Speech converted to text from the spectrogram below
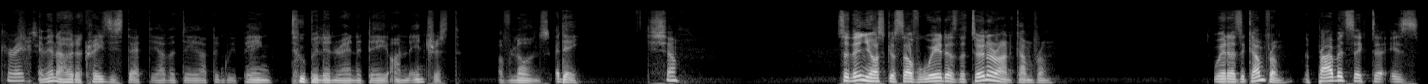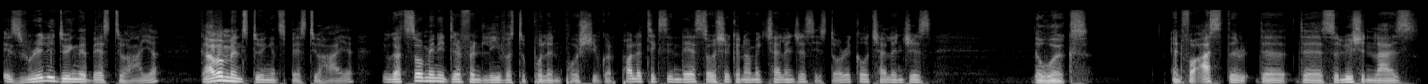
Correct. And then I heard a crazy stat the other day. I think we're paying 2 billion rand a day on interest of loans a day. Sure. So then you ask yourself, where does the turnaround come from? Where does it come from? The private sector is is really doing their best to hire. Government's doing its best to hire. You've got so many different levers to pull and push. You've got politics in there, socioeconomic challenges, historical challenges, the works. And for us, the the the solution lies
